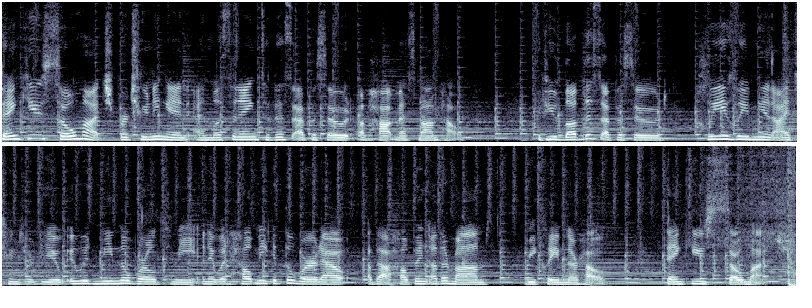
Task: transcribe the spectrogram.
Thank you so much for tuning in and listening to this episode of Hot Mess Mom Health. If you love this episode, please leave me an iTunes review. It would mean the world to me and it would help me get the word out about helping other moms reclaim their health. Thank you so much.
